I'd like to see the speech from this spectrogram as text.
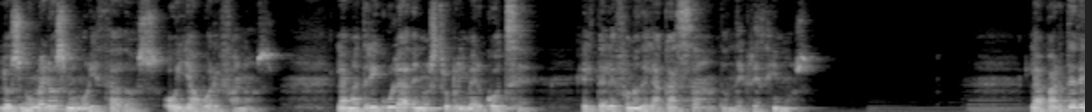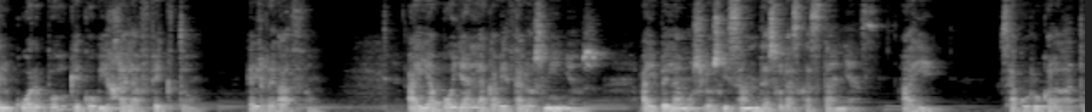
Los números memorizados, hoy ya huérfanos, la matrícula de nuestro primer coche, el teléfono de la casa donde crecimos. La parte del cuerpo que cobija el afecto, el regazo. Ahí apoyan la cabeza los niños, ahí pelamos los guisantes o las castañas. Ahí se el gato.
